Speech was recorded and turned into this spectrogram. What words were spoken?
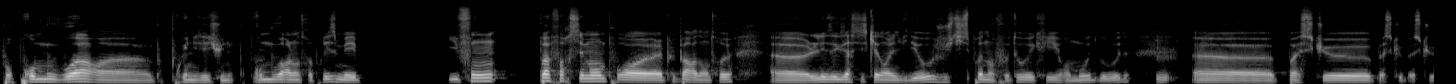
pour promouvoir, heu, pour pour gagner des thunes, pour Mmh. promouvoir l'entreprise, mais ils font pas forcément pour, heu, la plupart d'entre eux, les exercices qu'il y a dans les vidéos. Juste, ils se prennent en photo, écrit GoWood, Mmh. heu, parce que parce que parce que,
